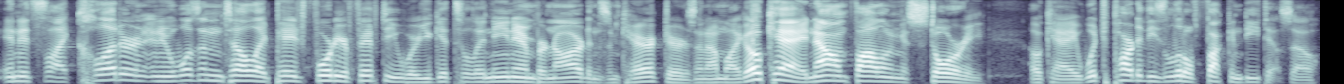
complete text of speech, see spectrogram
and it's like clutter and it wasn't until like page 40 or 50 where you get to Lenina and Bernard and some characters and I'm like okay now I'm following a story okay? Which part of these little fucking details? So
